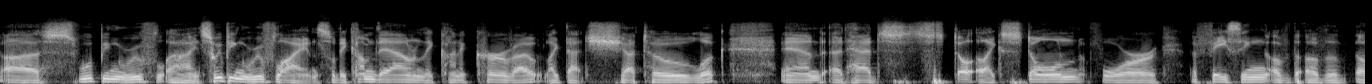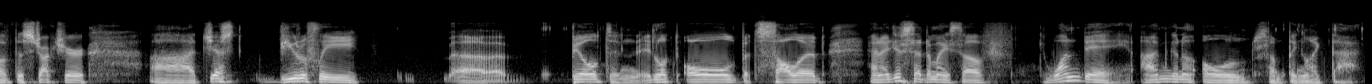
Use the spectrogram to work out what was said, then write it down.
uh, swooping roof lines, sweeping roof lines. So they come down and they kind of curve out like that chateau look, and it had sto- like stone for the facing of the of the of the structure. Uh, just beautifully. Uh, built and it looked old but solid and i just said to myself one day I'm going to own something like that.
